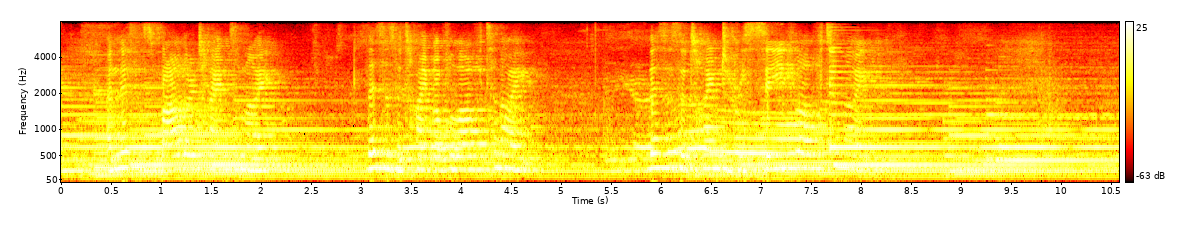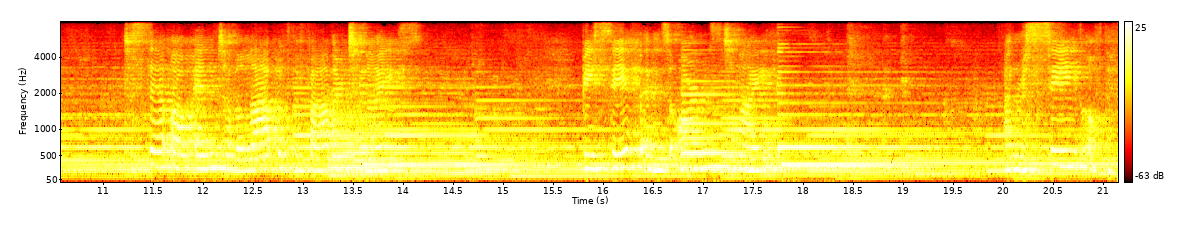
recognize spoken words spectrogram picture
And this is Father time tonight. This is a time of love tonight. This is a time to receive love tonight. Up into the lap of the Father tonight. Be safe in His arms tonight. And receive of the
